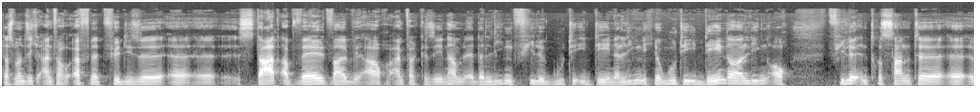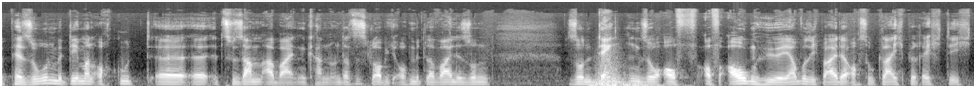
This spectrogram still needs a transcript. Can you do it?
dass man sich einfach öffnet für diese äh, äh Start-up-Welt, weil wir auch einfach gesehen haben, äh, da liegen viele gute Ideen. Da liegen nicht nur gute Ideen, sondern da liegen auch viele interessante äh, Personen, mit denen man auch gut äh, äh, zusammenarbeiten kann. Und das ist, glaube ich, auch mittlerweile so ein, so ein Denken so auf, auf Augenhöhe, ja, wo sich beide auch so gleichberechtigt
